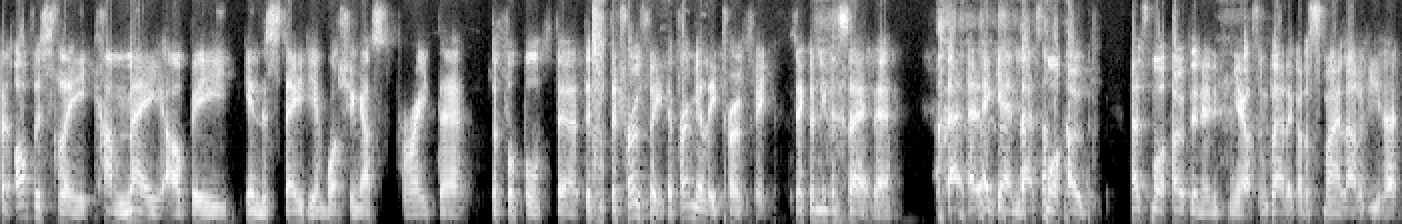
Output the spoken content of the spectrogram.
but obviously, come May, I'll be in the stadium watching us parade the the football, the, the, the trophy, the Premier League trophy. They couldn't even say it there. That, again, that's more hope. That's more hope than anything else. I'm glad I got a smile out of you there.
